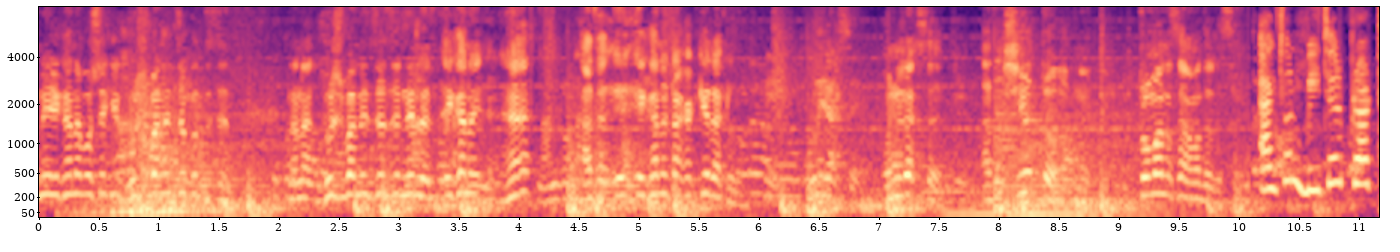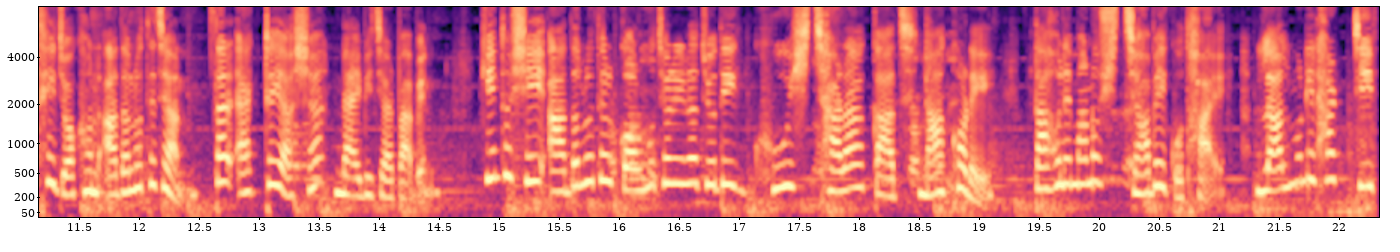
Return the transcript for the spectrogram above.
আপনি এখানে বসে কি ঘুষ বাণিজ্য করতেছেন? না না, ঘুষ বাণিজ্য যে নিলেন, এখানে হ্যাঁ? আচ্ছা এখানে টাকা কে রাখল? উনি রাখছে। আচ্ছা শিওর তো আপনি একজন বিচার প্রার্থী যখন আদালতে যান, তার একটাই আশা, ন্যায় বিচার পাবেন। কিন্তু সেই আদালতের কর্মচারীরা যদি ঘুষ ছাড়া কাজ না করে, তাহলে মানুষ যাবে কোথায়? লালমনিরহাট চিফ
